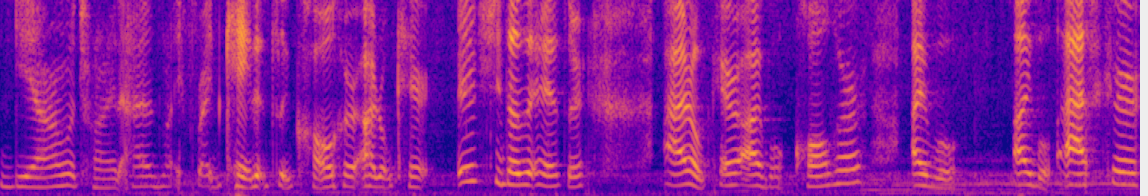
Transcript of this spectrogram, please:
Yeah, I'm gonna try and add my friend Cadence and call her. I don't care if she doesn't answer. I don't care. I will call her. I will I will ask her.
